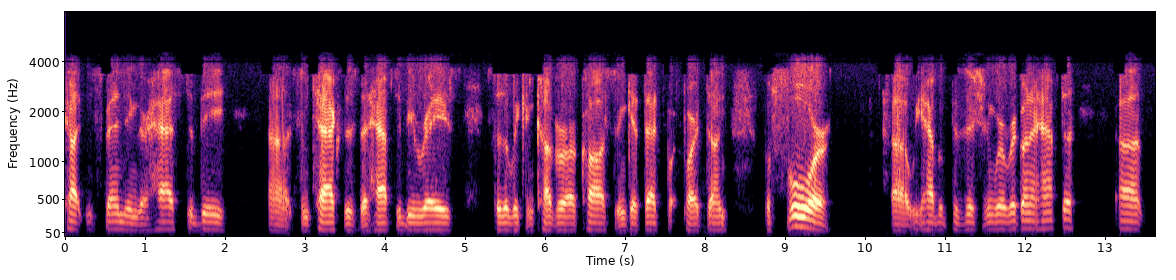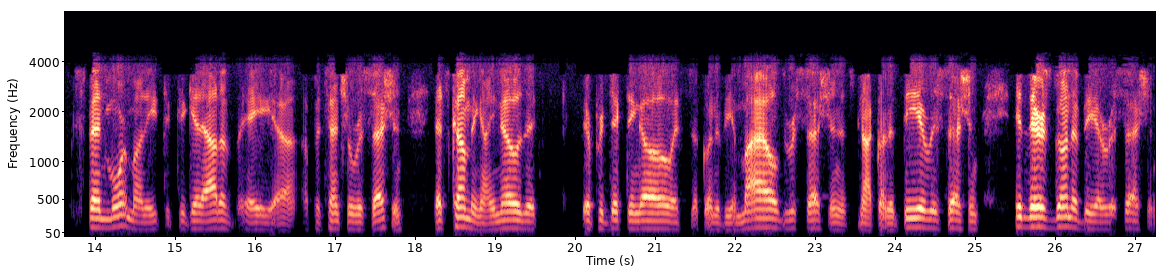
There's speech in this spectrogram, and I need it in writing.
cut in spending. There has to be uh, some taxes that have to be raised so that we can cover our costs and get that part done before uh, we have a position where we're going to have to uh, spend more money to, to get out of a, uh, a potential recession that's coming. I know that they're predicting, oh, it's going to be a mild recession. It's not going to be a recession. It, there's going to be a recession.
